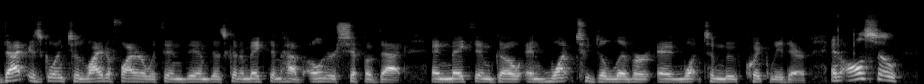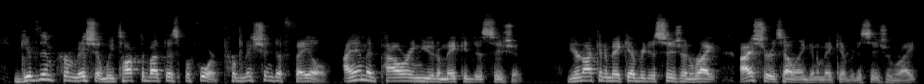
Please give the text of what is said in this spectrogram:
that is going to light a fire within them that's going to make them have ownership of that and make them go and want to deliver and want to move quickly there. And also give them permission. We talked about this before permission to fail. I am empowering you to make a decision. You're not going to make every decision right. I sure as hell ain't going to make every decision right,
